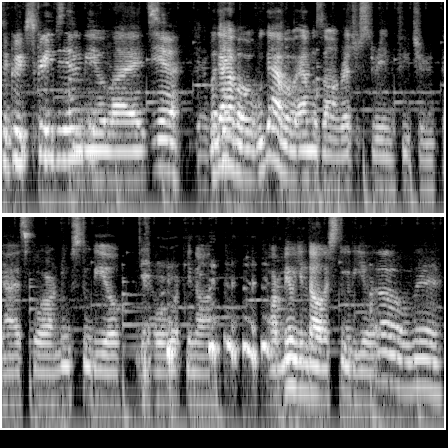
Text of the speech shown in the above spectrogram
the, screens and everything. Studio lights. Yeah. Yeah, we gotta have a we gotta have an Amazon registry in the future, guys, for our new studio that we're working on, our million dollar studio, Oh man.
